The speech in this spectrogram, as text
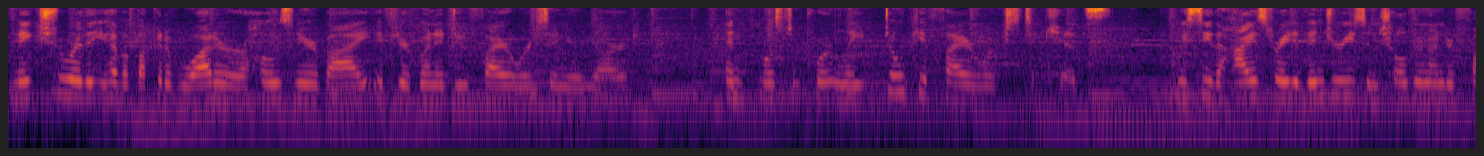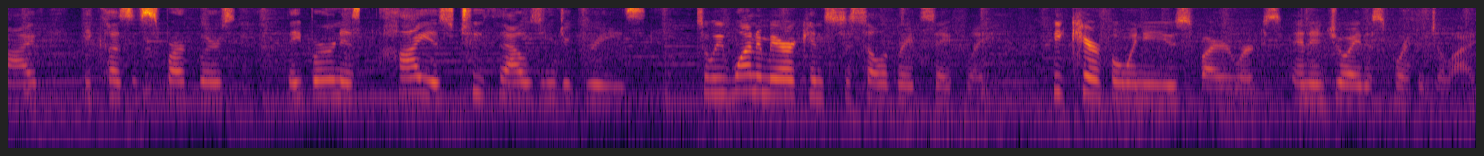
Make sure that you have a bucket of water or a hose nearby if you're going to do fireworks in your yard. And most importantly, don't give fireworks to kids. We see the highest rate of injuries in children under five because of sparklers. They burn as high as 2,000 degrees. So we want Americans to celebrate safely. Be careful when you use fireworks and enjoy this 4th of July.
